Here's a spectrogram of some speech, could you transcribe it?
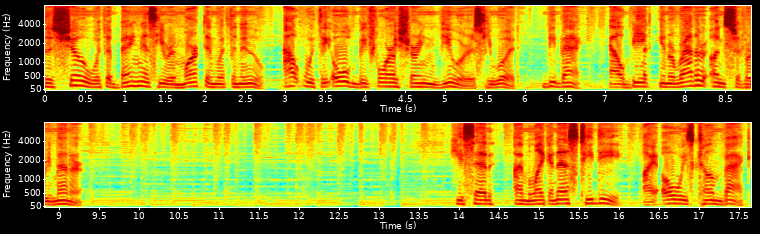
the show with a bang as he remarked and with the new, out with the old before assuring viewers he would be back, albeit in a rather unsavory manner. He said, I'm like an STD, I always come back.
